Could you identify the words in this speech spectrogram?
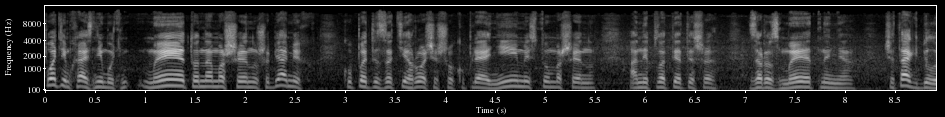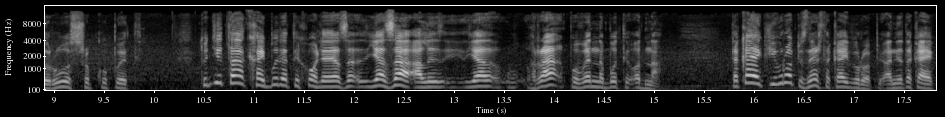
потім хай знімуть мито на машину, щоб я міг купити за ті гроші, що купляє німець ту машину, а не платити ще за розмитнення, чи так білорус, щоб купити. Тоді так, хай буде тихогляд. Я за, я за, але я, гра повинна бути одна. Така, як в Європі, знаєш, така і в Європі, а не така, як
